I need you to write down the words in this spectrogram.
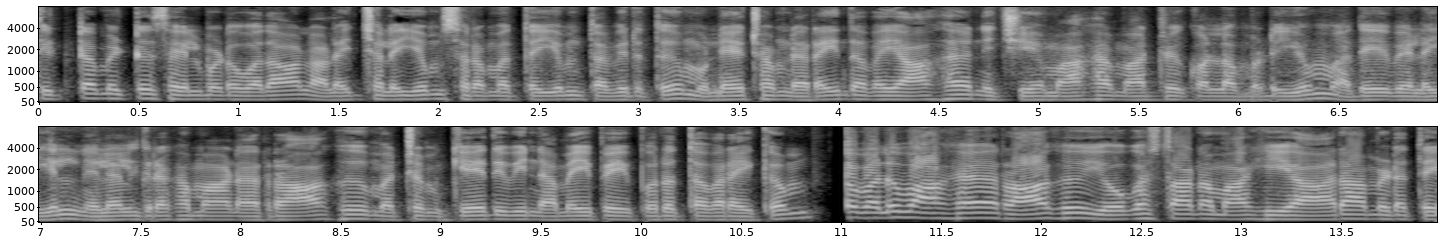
திட்டமிட்டு செயல்படுவதால் அலைச்சலையும் சிரமத்தையும் தவிர்த்து முன்னேற்றம் நிறைந்தவையாக நிச்சயமாக மாற்றிக்கொள்ள முடியும். அதே வேளையில் நிழல் கிரகமான ராகு மற்றும் கேதுவின் அமைப்பை பொறுத்தவரைக்கும் வலுவாக ராகு யோகஸ்தானம் ஆகிய ஆறாம் இடத்தை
